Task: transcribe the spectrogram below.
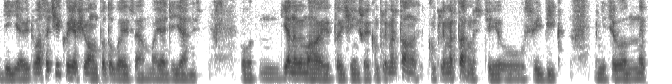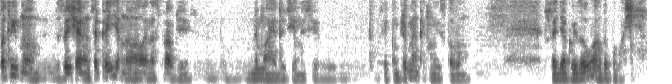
дій я від вас очікую, якщо вам подобається моя діяльність. От. Я не вимагаю тої чи іншої компліментарно- компліментарності у свій бік. Мені цього не потрібно. Звичайно, це приємно, але насправді ну, немає доцільності у цих компліментах в мою сторону. Все, дякую за увагу, до побачення.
